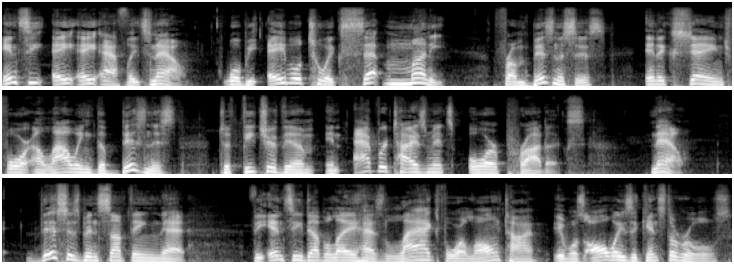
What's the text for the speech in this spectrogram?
NCAA athletes now will be able to accept money from businesses in exchange for allowing the business to feature them in advertisements or products. Now, this has been something that the NCAA has lagged for a long time. It was always against the rules.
